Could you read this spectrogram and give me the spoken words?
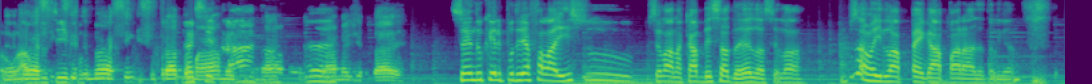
É, não, é assim tipo. se, não, é assim que se trata não é uma, arma, trata. Uma, uma é. arma Jedi. Sendo que ele poderia falar isso, sei lá, na cabeça dela, sei lá. Não precisava ir lá pegar a parada, tá ligado?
